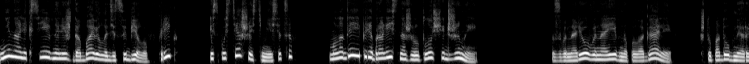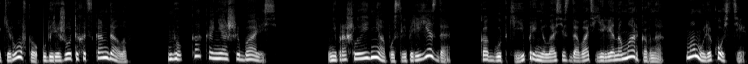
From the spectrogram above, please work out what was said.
Нина Алексеевна лишь добавила децибелов в крик, и спустя шесть месяцев молодые перебрались на жилплощадь жены. Звонаревы наивно полагали, что подобная рокировка убережет их от скандалов. Но как они ошибались? Не прошло и дня после переезда, как гудки принялась издавать Елена Марковна, мамуля Кости.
